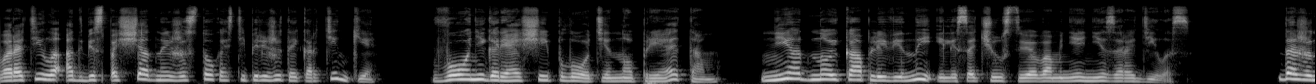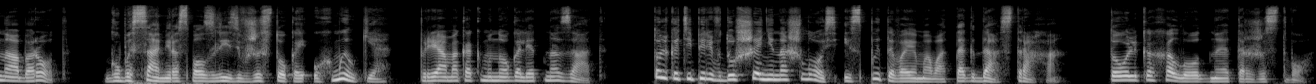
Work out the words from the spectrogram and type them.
воротила от беспощадной жестокости пережитой картинки, вони горящей плоти, но при этом ни одной капли вины или сочувствия во мне не зародилось. Даже наоборот, губы сами расползлись в жестокой ухмылке, прямо как много лет назад. Только теперь в душе не нашлось испытываемого тогда страха, только холодное торжество.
